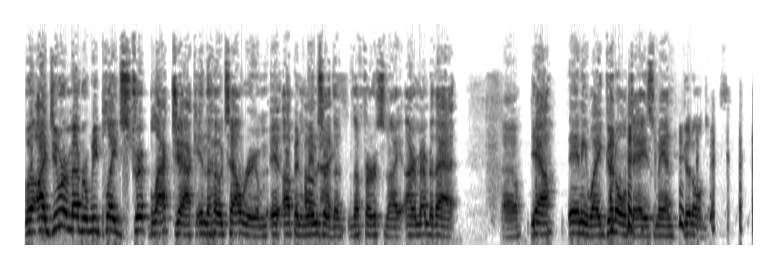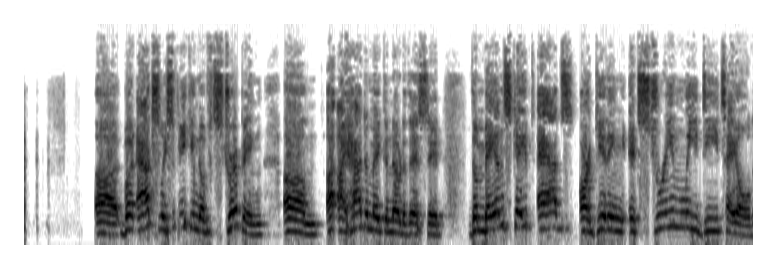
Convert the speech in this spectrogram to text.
Well, I do remember we played strip blackjack in the hotel room up in Oh, Windsor nice. the, the first night. I remember that. So, yeah. Anyway, good old days, man. Good old days. Uh, but actually, speaking of stripping, um, I, I had to make a note of this, dude. The Manscaped ads are getting extremely detailed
